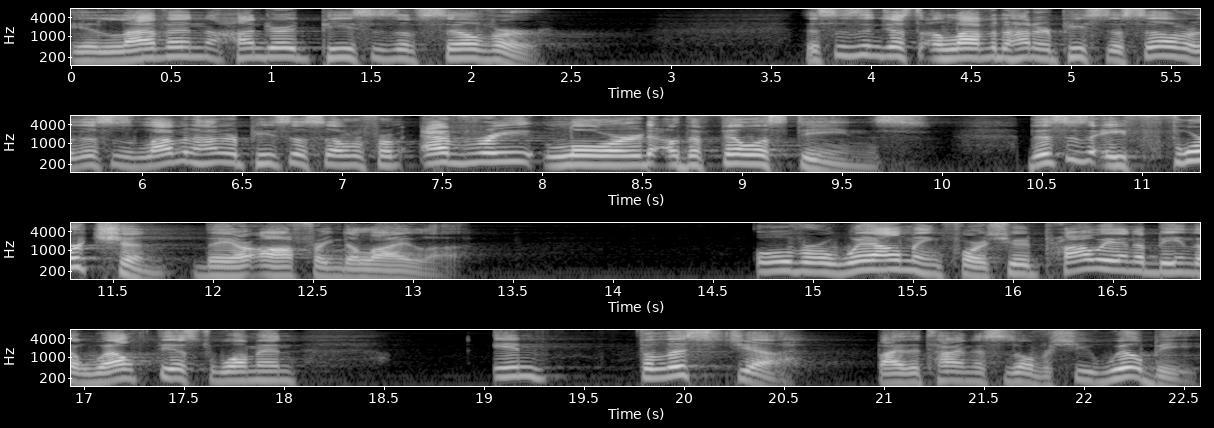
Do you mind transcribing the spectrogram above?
1,100 pieces of silver. This isn't just 1,100 pieces of silver, this is 1,100 pieces of silver from every lord of the Philistines. This is a fortune they are offering Delilah. Overwhelming fortune. She would probably end up being the wealthiest woman in Philistia by the time this is over. She will be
